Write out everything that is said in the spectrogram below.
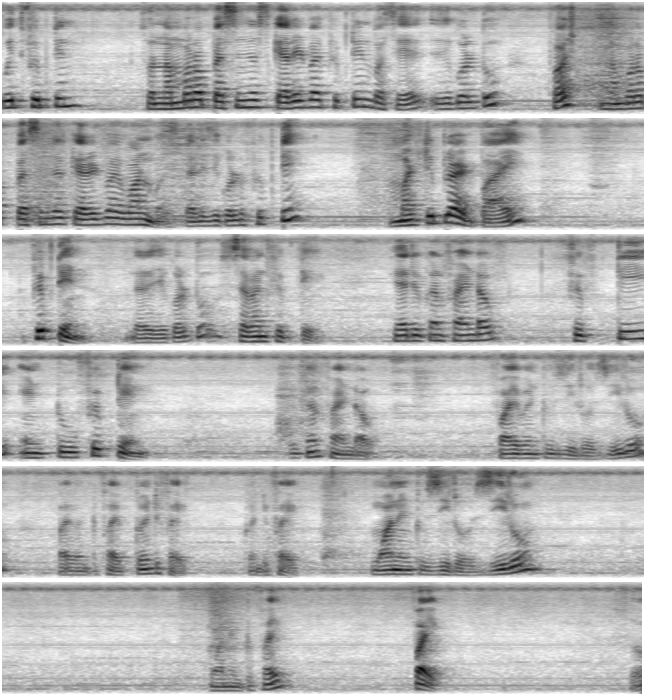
with 15 so number of passengers carried by 15 buses is equal to first number of passenger carried by one bus that is equal to 50 multiplied by 15 that is equal to 750 here you can find out 50 into 15 you can find out 5 into 0 0 5 into 5 25 25 1 into 0 0 1 into 5 5 so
